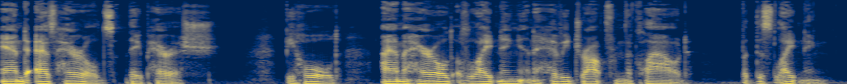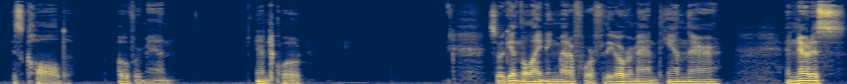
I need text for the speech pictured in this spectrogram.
and as heralds they perish. Behold, I am a herald of lightning and a heavy drop from the cloud, but this lightning is called Overman. End quote. So, again, the lightning metaphor for the Overman at the end there. And notice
